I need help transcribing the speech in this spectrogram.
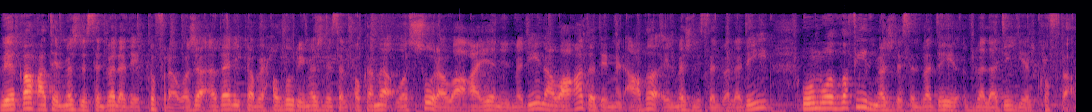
بقاعة المجلس البلدي الكفرة وجاء ذلك بحضور مجلس الحكماء والشورى وأعيان المدينة وعدد من أعضاء المجلس البلدي وموظفي المجلس البلدي الكفرة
